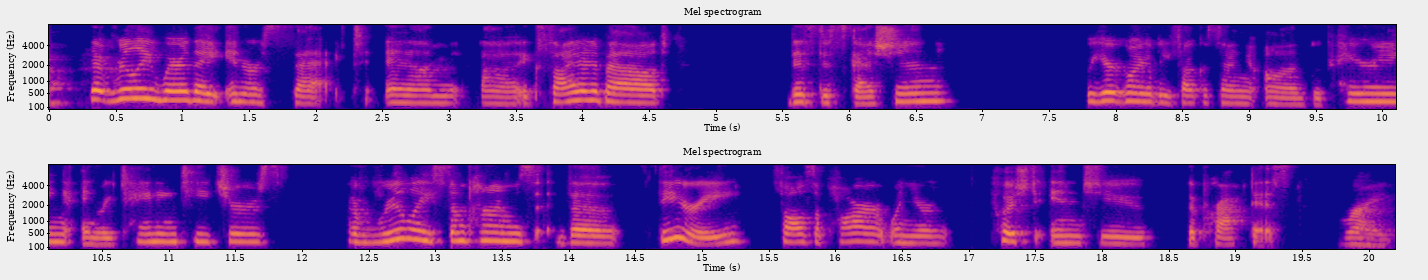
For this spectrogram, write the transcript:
but really where they intersect. And I'm uh, excited about this discussion. We are going to be focusing on preparing and retaining teachers. But really, sometimes the theory falls apart when you're pushed into the practice. Right.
